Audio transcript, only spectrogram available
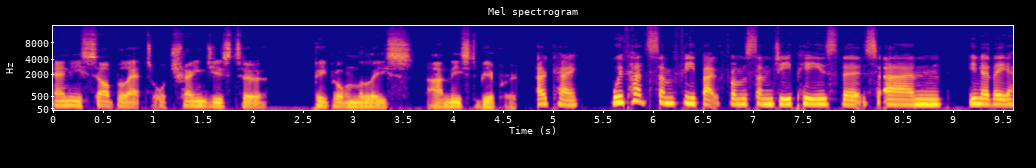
any sublet or changes to people on the lease uh, needs to be approved. Okay. We've had some feedback from some GPs that um, you know they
